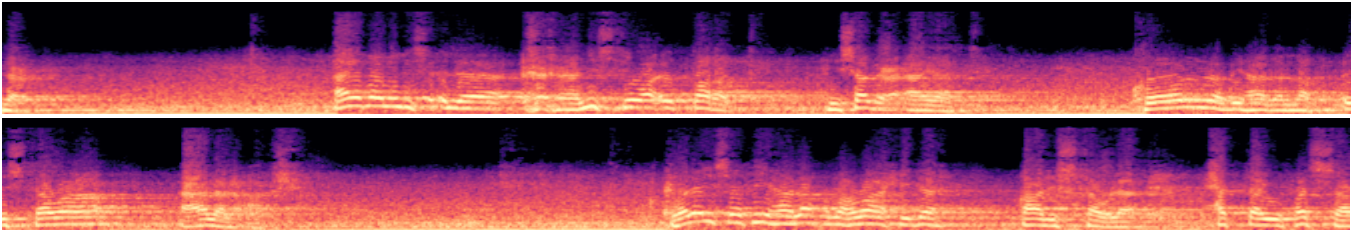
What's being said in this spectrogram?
نعم. أيضا الاستواء اضطرد في سبع آيات. كل بهذا اللفظ استوى على العرش. وليس فيها لفظة واحدة قال استولى حتى يفسر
